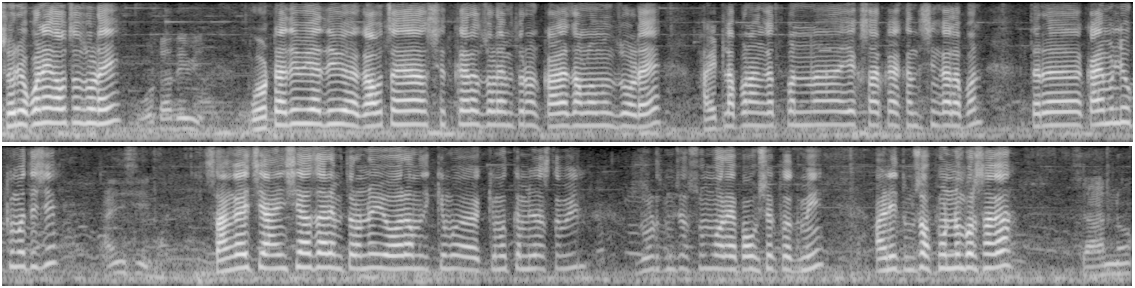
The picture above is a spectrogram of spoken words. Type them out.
सूर्य कोण्या गावचा जोड आहे? गोटा देवी. घोटादेवी या देवी गावचा या शेतकऱ्याचा जोड आहे मित्रांनो. काळ्या जांभळामध्ये जोड आहे. हाईटला पण अंगात पण एकसारखा आहे खांदी शिंगाला पण. तर अं, काय म्हणली हो किंमत त्याची ऐंशी. सांगायची ऐंशी हजार आहे मित्रांनो व्यवहारामध्ये किंमत किंमत कमी जास्त होईल. जोड तुमच्यासमोर आहे पाहू शकता तुम्ही. आणि तुमचा फोन नंबर सांगा. शहाण्णव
